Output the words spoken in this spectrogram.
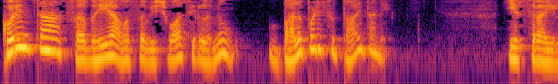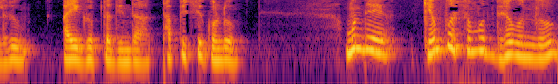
ಕೊರಿಂತ ಸಭೆಯ ಹೊಸ ವಿಶ್ವಾಸಿಗಳನ್ನು ಬಲಪಡಿಸುತ್ತಾ ಇದ್ದಾನೆ. ಇಸ್ರಾಯೇಲರು ಐಗುಪ್ತದಿಂದ ತಪ್ಪಿಸಿಕೊಂಡು ಮುಂದೆ ಕೆಂಪು ಸಮುದ್ರವನ್ನು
